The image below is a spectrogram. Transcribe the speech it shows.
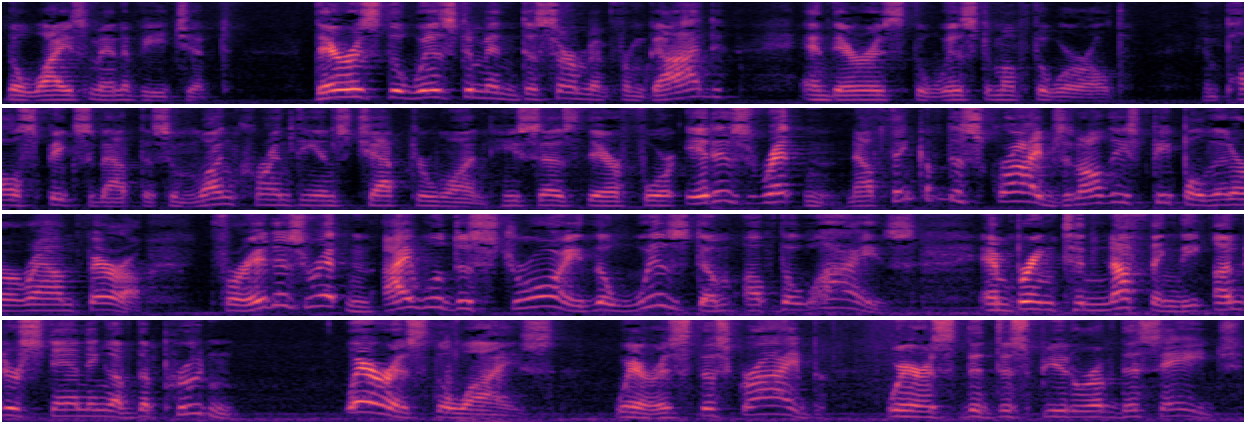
The wise men of Egypt. There is the wisdom and discernment from God, and there is the wisdom of the world. And Paul speaks about this in 1 Corinthians chapter 1. He says, Therefore, it is written. Now think of the scribes and all these people that are around Pharaoh. For it is written, I will destroy the wisdom of the wise and bring to nothing the understanding of the prudent. Where is the wise? Where is the scribe? Where is the disputer of this age?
